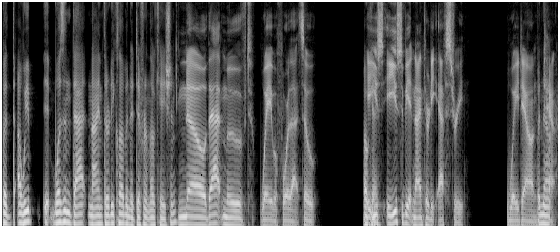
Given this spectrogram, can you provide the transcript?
But we it wasn't that 930 club in a different location? No, that moved way before that. So Okay. it used it used to be at 930 F Street, way down But now- town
